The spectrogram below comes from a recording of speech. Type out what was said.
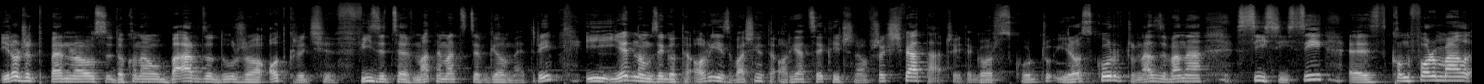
I Roger Penrose dokonał bardzo dużo odkryć w fizyce, w matematyce, w geometrii i jedną z jego teorii jest właśnie teoria cyklicznego wszechświata, czyli tego skurczu i rozkurczu, nazywana CCC, e, Conformal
